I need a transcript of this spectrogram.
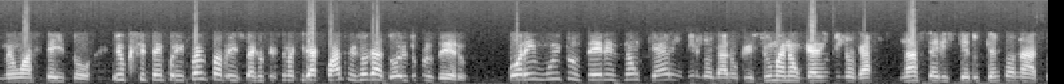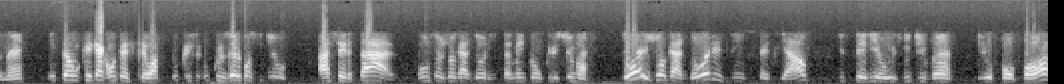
não aceitou. E o que se tem por enquanto, Fabrício, é que o Criciúma queria quatro jogadores do Cruzeiro. Porém, muitos deles não querem vir jogar no Criciúma, não querem vir jogar na Série C do campeonato, né? Então, o que, que aconteceu? O Cruzeiro conseguiu acertar com seus jogadores e também com o Criciúma dois jogadores em especial, que seriam o Judivan e o Popó,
